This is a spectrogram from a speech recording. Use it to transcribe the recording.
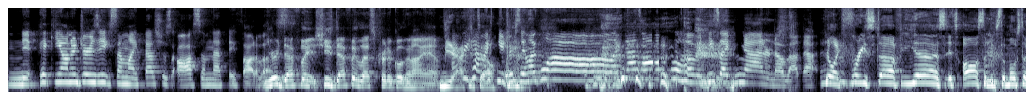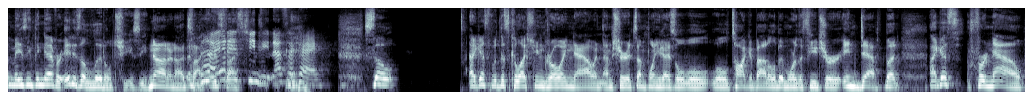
nitpicky on a jersey because i'm like that's just awesome that they thought of us You're definitely, she's definitely less critical than I am. Yeah, Every I can time I see a jersey, I'm like, "Whoa, like that's awesome!" And he's like, "Nah, I don't know about that." You're like free stuff. Yes, it's awesome. It's the most amazing thing ever. It is a little cheesy. No, no, no. It's fine. It's It fine. is cheesy. That's okay. So, I guess with this collection growing now, and I'm sure at some point you guys will will, will talk about a little bit more of the future in depth. But I guess for now,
